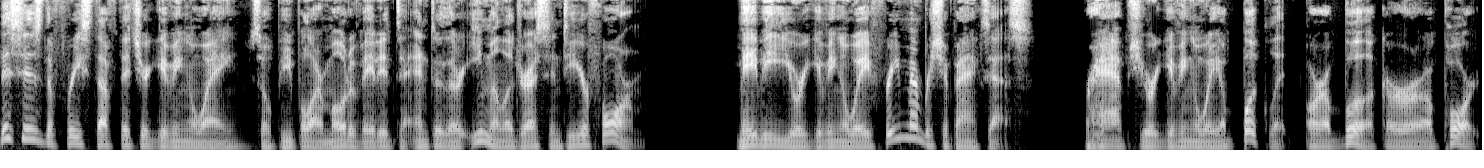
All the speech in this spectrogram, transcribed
This is the free stuff that you're giving away, so people are motivated to enter their email address into your form. Maybe you're giving away free membership access. Perhaps you're giving away a booklet or a book or a report,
